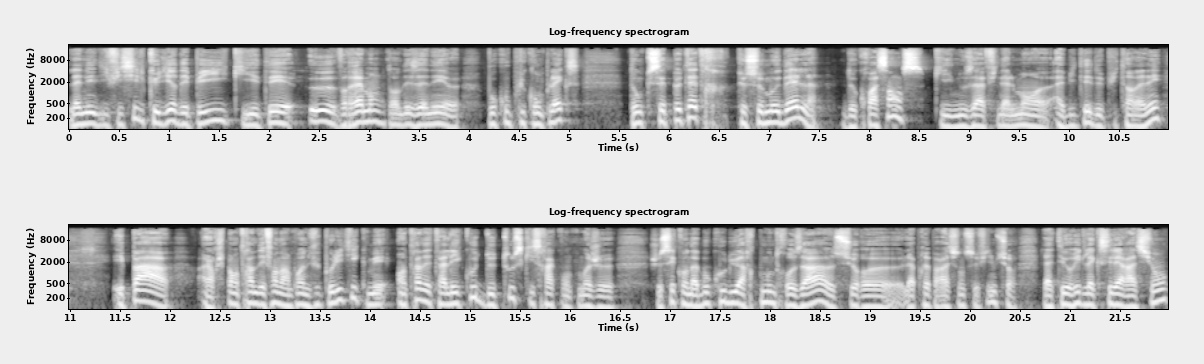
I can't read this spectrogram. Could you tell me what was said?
l'année difficile, que dire des pays qui étaient, eux, vraiment dans des années euh, beaucoup plus complexes? Donc c'est peut-être que ce modèle de croissance qui nous a finalement euh, habité depuis tant d'années et pas alors je suis pas en train de défendre un point de vue politique mais en train d'être à l'écoute de tout ce qui se raconte. Moi je je sais qu'on a beaucoup lu Hartmut Rosa euh, sur euh, la préparation de ce film sur la théorie de l'accélération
